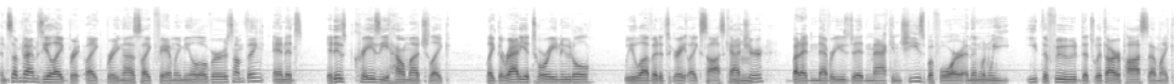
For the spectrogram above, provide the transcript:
And sometimes you like br- like bring us like family meal over or something, and it's it is crazy how much like like the radiatori noodle. We love it. It's a great like sauce Mm-hmm. catcher, but I'd never used it in mac and cheese before. And then when we eat the food that's with our pasta, I'm like,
